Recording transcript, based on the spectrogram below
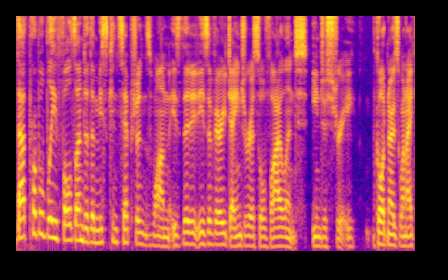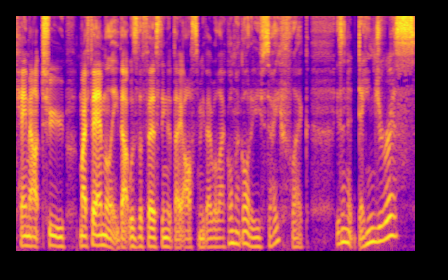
That probably falls under the misconceptions one is that it is a very dangerous or violent industry. God knows when I came out to my family, that was the first thing that they asked me. They were like, "Oh my god, are you safe? Like, isn't it dangerous?"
